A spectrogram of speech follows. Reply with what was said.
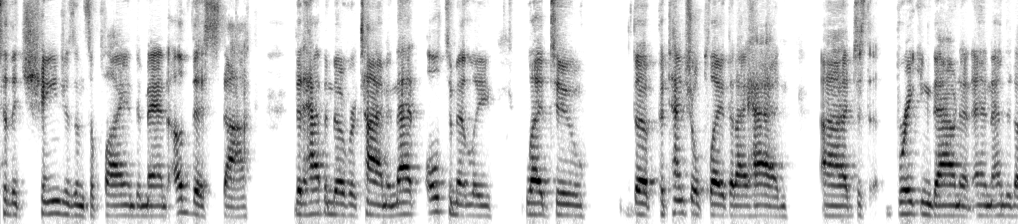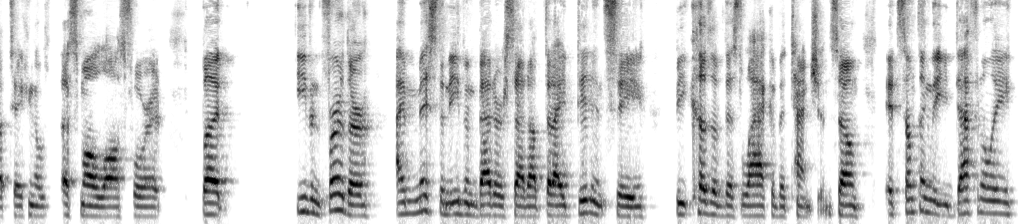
to the changes in supply and demand of this stock that happened over time. And that ultimately led to the potential play that I had uh, just breaking down and, and ended up taking a, a small loss for it. But even further, I missed an even better setup that I didn't see because of this lack of attention. So it's something that you definitely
